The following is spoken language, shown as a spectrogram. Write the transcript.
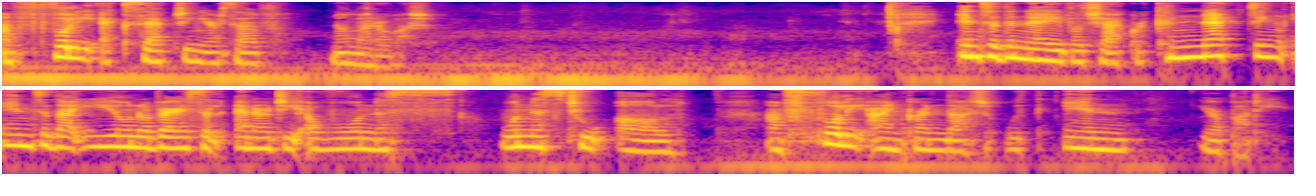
And fully accepting yourself no matter what. Into the navel chakra, connecting into that universal energy of oneness, oneness to all, and fully anchoring that within your body.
